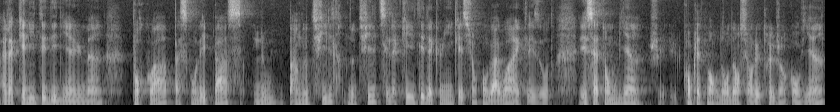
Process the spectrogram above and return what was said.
à la qualité des liens humains, pourquoi? Parce qu'on les passe, nous, par notre filtre. Notre filtre, c'est la qualité de la communication qu'on va avoir avec les autres. Et ça tombe bien, je suis complètement redondant sur le truc, j'en conviens.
